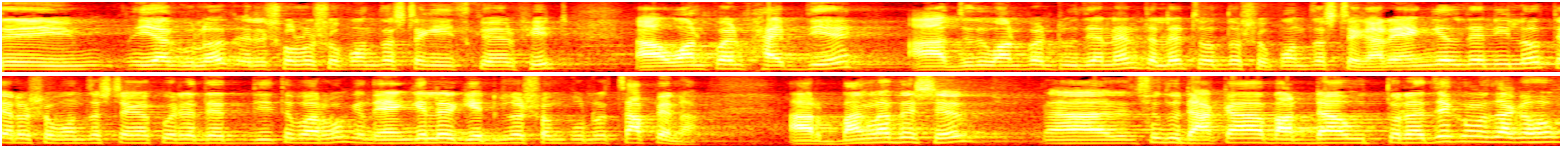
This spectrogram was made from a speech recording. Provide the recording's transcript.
যে ইয়াগুলো, এটা ষোলোশো পঞ্চাশ টাকা square feet one point five দিয়ে। আর যদি ওয়ান পয়েন্ট টু দিয়ে নেন, তাহলে চোদ্দোশো পঞ্চাশ টাকা। আর অ্যাঙ্গেল দিয়ে নিলেও তেরোশো পঞ্চাশ টাকা করে দিতে পারব, কিন্তু অ্যাঙ্গেলের গেটগুলো সম্পূর্ণ চাপে না। আর বাংলাদেশের শুধু ঢাকা, বাড্ডা, উত্তরা, যে কোনো জায়গা হোক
